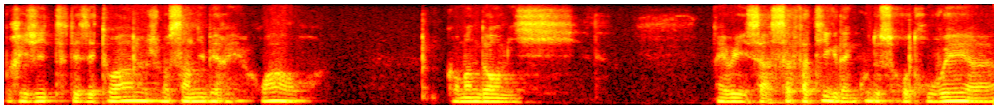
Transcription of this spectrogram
Brigitte des étoiles, je me sens libéré. Waouh! Comment dormi. Et eh oui, ça, ça fatigue d'un coup de se retrouver euh,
